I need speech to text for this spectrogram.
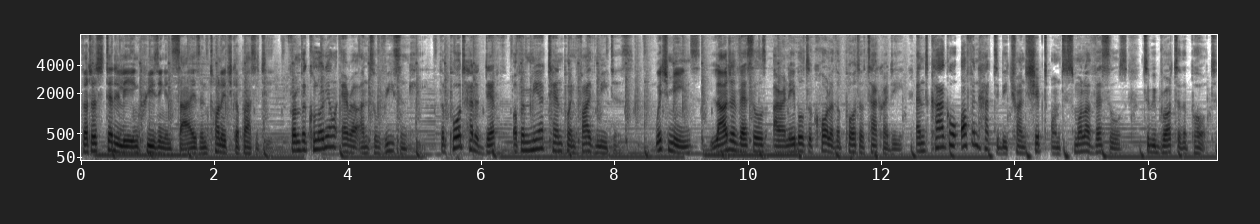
that are steadily increasing in size and tonnage capacity. From the colonial era until recently, the port had a depth of a mere 10.5 meters, which means larger vessels are unable to call at the port of Takoradi and cargo often had to be transshipped onto smaller vessels to be brought to the port.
